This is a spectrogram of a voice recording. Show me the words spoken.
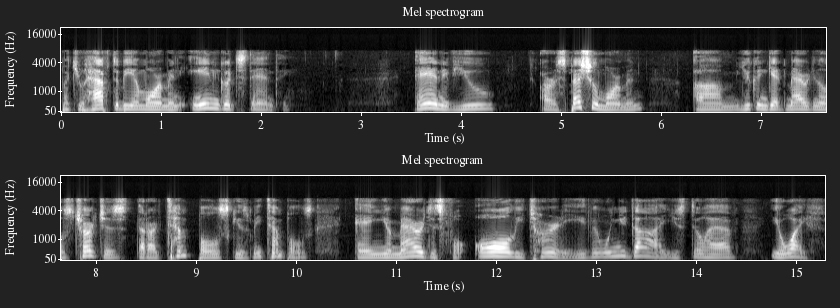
but you have to be a Mormon in good standing. And if you are a special Mormon, um, you can get married in those churches that are temples, excuse me, temples, and your marriage is for all eternity. Even when you die, you still have your wife.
